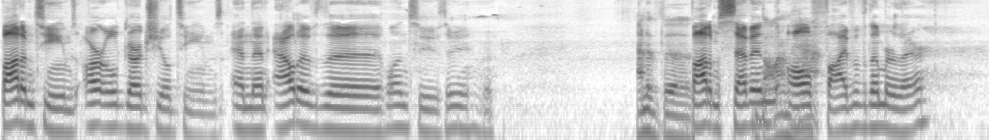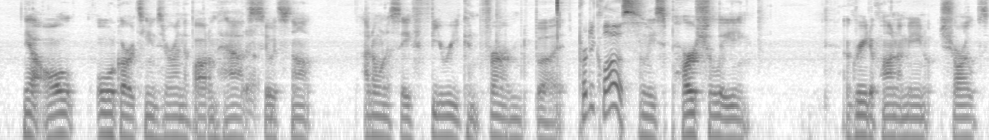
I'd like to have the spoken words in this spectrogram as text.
bottom teams are Old Guard Shield teams, and then out of the one, two, three, Out of the bottom seven, Bottom all half. five of them are there. yeah, all old guard teams are in the bottom half, Yeah. so it's not. I don't want to say theory confirmed, but Pretty close. at least partially agreed upon. I mean, Charles,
